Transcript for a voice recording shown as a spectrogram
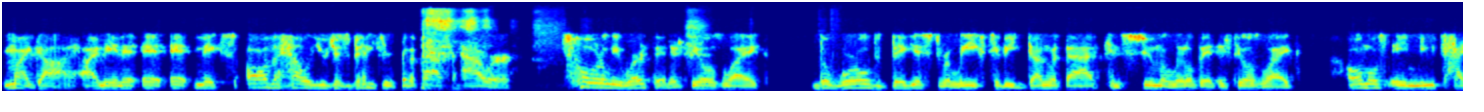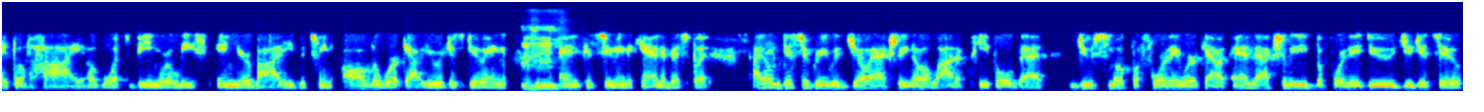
my God, I mean, it, it, it makes all the hell you've just been through for the past hour totally worth it. It feels like the world's biggest relief to be done with that, consume a little bit. It feels like almost a new type of high of what's being released in your body between all the workout you were just doing mm-hmm. and consuming the cannabis. But I don't disagree with Joe. I actually know a lot of people that do smoke before they work out and actually before they do jujitsu.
